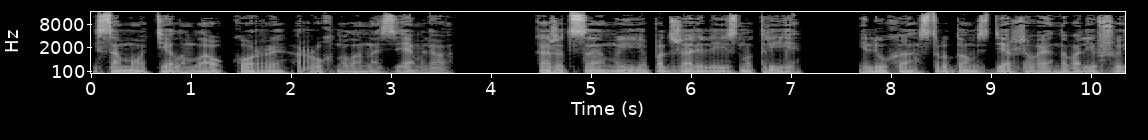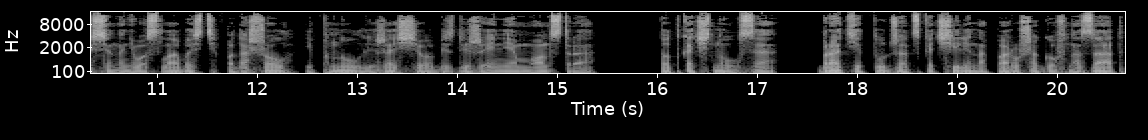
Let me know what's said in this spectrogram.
и само тело Млау-Корры рухнуло на землю. Кажется, мы ее поджарили изнутри. Илюха, с трудом сдерживая навалившуюся на него слабость, подошел и пнул лежащего без движения монстра. Тот качнулся. Братья тут же отскочили на пару шагов назад,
